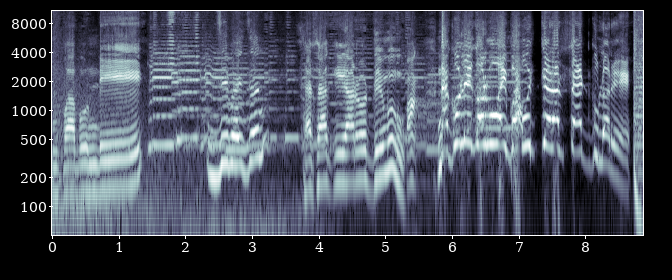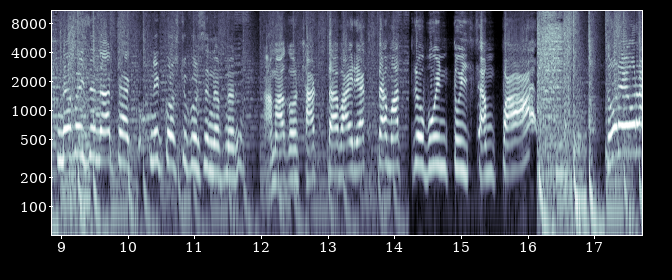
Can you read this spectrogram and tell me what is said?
চম্পা বুন্ডি। জি ভাইজান। শেষা কি আরও দিমু? না গুলি করব ওই বাহুচ্চের সেট গুলারে না ভাইজান আর থাক অনেক কষ্ট করছেন আপনারা। আমাগো সাতটা বাইরে একটা মাত্র বইন তুই চাম্পা। তোরে ওরা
